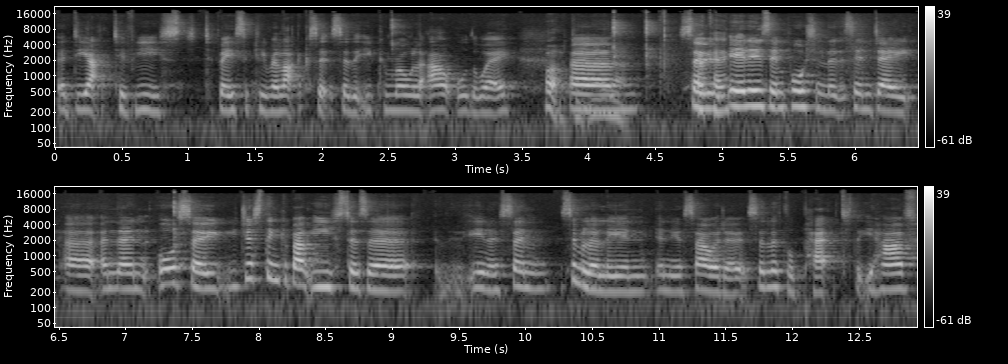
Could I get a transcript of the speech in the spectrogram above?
a deactive yeast to basically relax it so that you can roll it out all the way. Well, I didn't know Um, so Okay. it is important that it's in date. Uh, and then also, you just think about yeast as a, you know, sim- similarly in, in your sourdough, it's a little pet that you have.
